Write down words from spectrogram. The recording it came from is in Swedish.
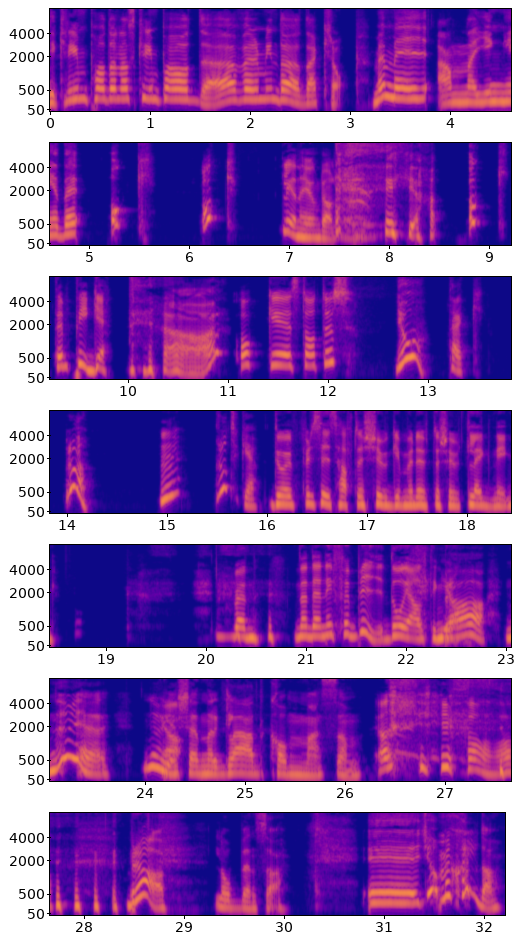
Till krimpoddarnas krimpodd Över min döda kropp med mig, Anna Jinghede och... Och Lena Ljungdahl. ja, Den pigge. ja. Och eh, status? Jo, tack. Bra. Mm. Bra tycker jag. Du har precis haft en 20 minuters utläggning. Men när den är förbi, då är allting bra. Ja, nu är nu Ja. jag känner glad komma som ja. Bra. Lobben sa. Eh, ja, men själv då?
